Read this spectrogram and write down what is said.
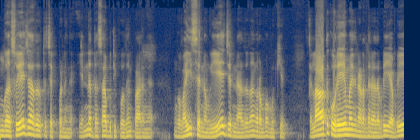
உங்கள் சுயஜாதகத்தை செக் பண்ணுங்கள் என்ன தசாபுத்தி போகுதுன்னு பாருங்கள் உங்கள் வயசு என்ன உங்கள் ஏஜ் என்ன அதுதாங்க ரொம்ப முக்கியம். எல்லாத்துக்கும் ஒரே மாதிரி நடந்துடாது அப்படியே அப்படியே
